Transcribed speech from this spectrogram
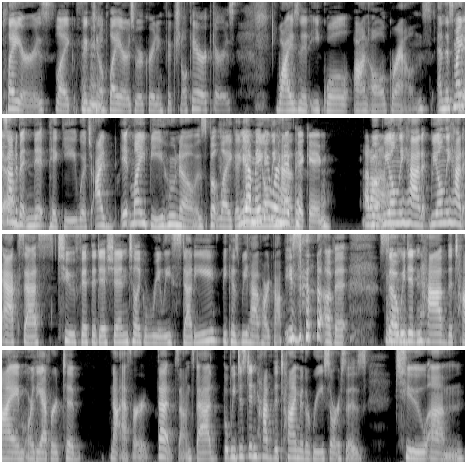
players, like mm-hmm. fictional players who are creating fictional characters, why isn't it equal on all grounds? And this might Yeah. sound a bit nitpicky, which I it might be, who knows? But like again, yeah we maybe only we're had, nitpicking i don't but know we only had we only had access to fifth edition to like really study because we have hard copies of it. So we hmm. didn't have the time or the effort to not effort. That sounds bad, but we just didn't have the time or the resources to um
